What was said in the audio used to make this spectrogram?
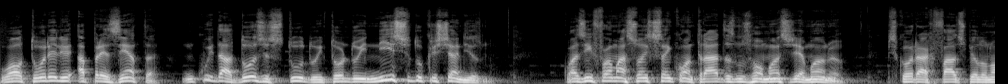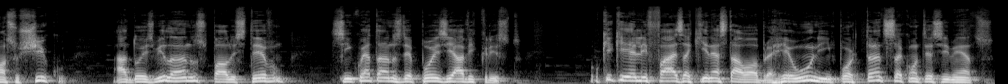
O autor ele apresenta um cuidadoso estudo em torno do início do cristianismo, com as informações que são encontradas nos romances de Emmanuel, psicografados pelo nosso Chico, há dois mil anos, Paulo Estevão, 50 anos depois Ave Cristo. O que, que ele faz aqui nesta obra? Reúne importantes acontecimentos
